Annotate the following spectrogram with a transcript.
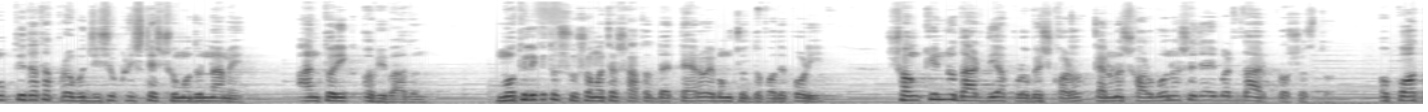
মুক্তিদাতা প্রভু যীশু খ্রিস্টের সুমধুর নামে আন্তরিক অভিবাদন। মতিলিখিত সুসমাচার সাত অধ্যায় তেরো এবং চোদ্দ পদে পড়ি, সংকীর্ণ দ্বার দিয়া প্রবেশ করো, কেননা সর্বনাশে যাইবার দ্বার প্রশস্ত ও পথ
